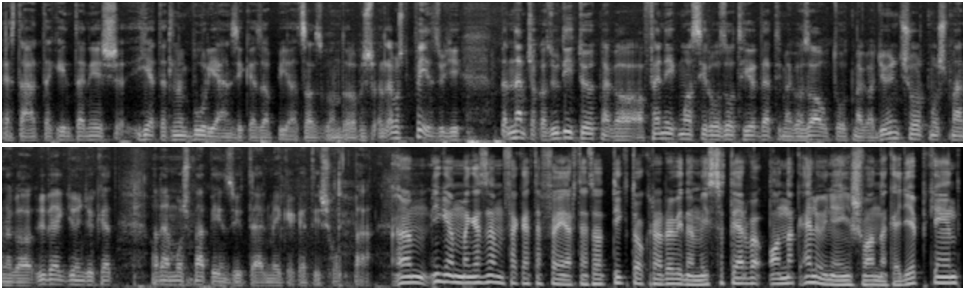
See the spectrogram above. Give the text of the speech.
ezt áttekinteni, és hihetetlenül burjánzik ez a piac, azt gondolom. És de most pénzügyi, nem csak az üdítőt, meg a, a fenékmasszírozót hirdeti, meg az autót, meg a gyöngysort most már, meg a üveggyöngyöket, hanem most már pénzügyi termékeket is hoppá. Um, igen, meg ez nem fekete-fehér, tehát a TikTokra röviden visszatérve, annak előnyei is vannak egyébként,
